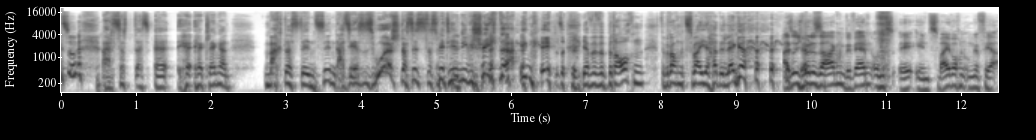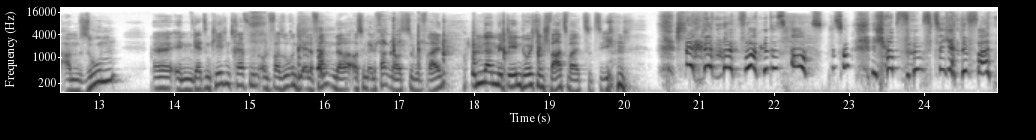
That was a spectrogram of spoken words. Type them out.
so, ah, das, äh, Herr, Herr Klengern, macht das denn Sinn? Also es ist wurscht, das ist, das wird hier in die Geschichte eingehen. Also, ja, aber wir brauchen, wir brauchen zwei Jahre länger. Also ich würde sagen, wir werden uns äh, in zwei Wochen ungefähr am Zoom äh, in Gelsenkirchen treffen und versuchen, die Elefanten da aus dem Elefantenhaus zu befreien, um dann mit denen durch den Schwarzwald zu ziehen. Stell dir mal Ich habe 50 Elefanten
